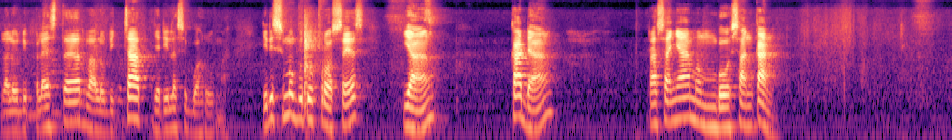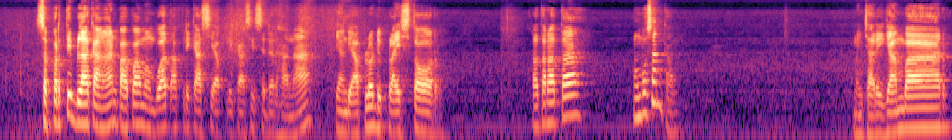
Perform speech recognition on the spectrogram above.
lalu diplester lalu dicat jadilah sebuah rumah. Jadi semua butuh proses yang kadang rasanya membosankan. Seperti belakangan Papa membuat aplikasi-aplikasi sederhana yang diupload di Play Store. Rata-rata membosankan. Mencari gambar,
